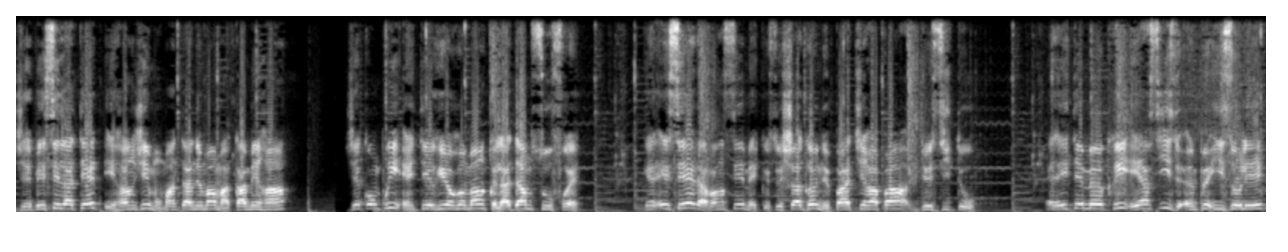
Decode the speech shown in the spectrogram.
J'ai baissé la tête et rangé momentanément ma caméra. J'ai compris intérieurement que la dame souffrait, qu'elle essayait d'avancer mais que ce chagrin ne partira pas de sitôt. Elle était meurtrie et assise un peu isolée.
